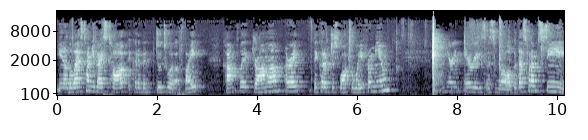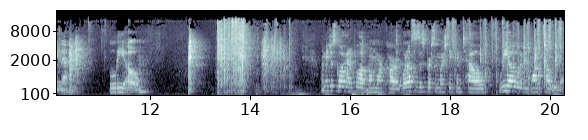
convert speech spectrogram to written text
You know, the last time you guys talked, it could have been due to a fight, conflict, drama, all right? They could have just walked away from you. I'm hearing Aries as well, but that's what I'm seeing. Leo. Let me just go ahead and pull out one more card. What else does this person wish they can tell Leo? What do they want to tell Leo?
